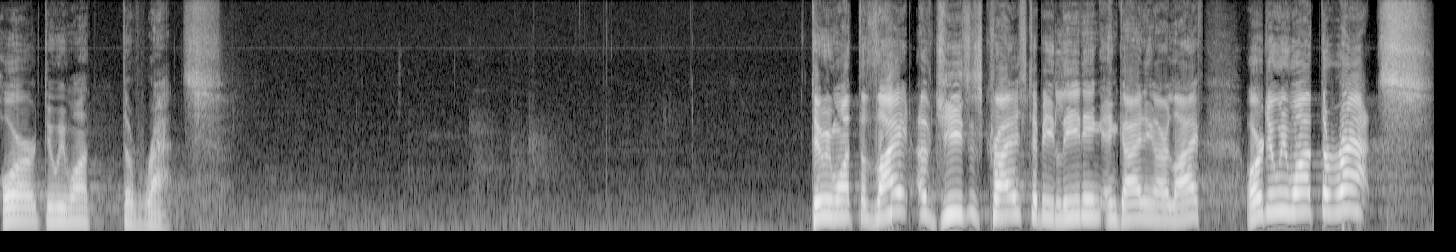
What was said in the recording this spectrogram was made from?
or do we want the rats? Do we want the light of Jesus Christ to be leading and guiding our life? Or do we want the rats?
